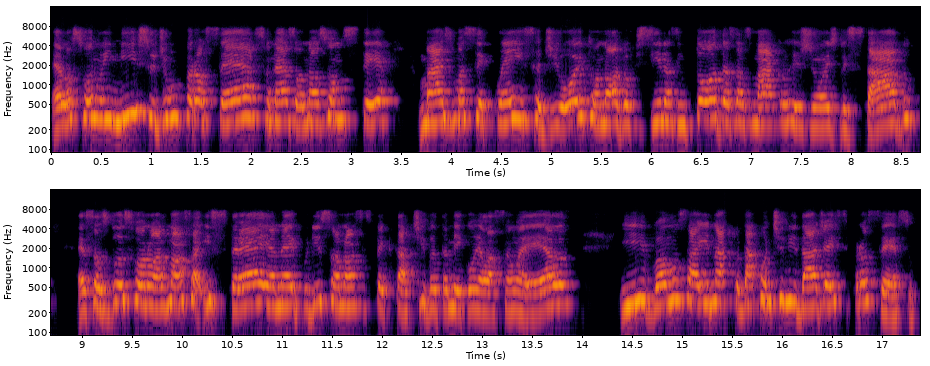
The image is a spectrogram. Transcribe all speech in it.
elas foram o início de um processo, né? Nós vamos ter mais uma sequência de oito ou nove oficinas em todas as macro-regiões do estado. Essas duas foram a nossa estreia, né? E por isso a nossa expectativa também com relação a elas. E vamos aí na, dar continuidade a esse processo.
